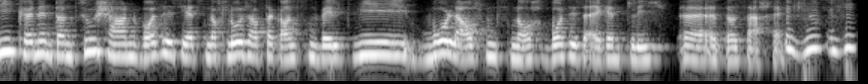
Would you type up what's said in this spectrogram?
die können dann zuschauen, was ist jetzt noch los auf der ganzen Welt, wie, wo laufen es noch, was ist eigentlich äh, der Sache. Mhm, mhm.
